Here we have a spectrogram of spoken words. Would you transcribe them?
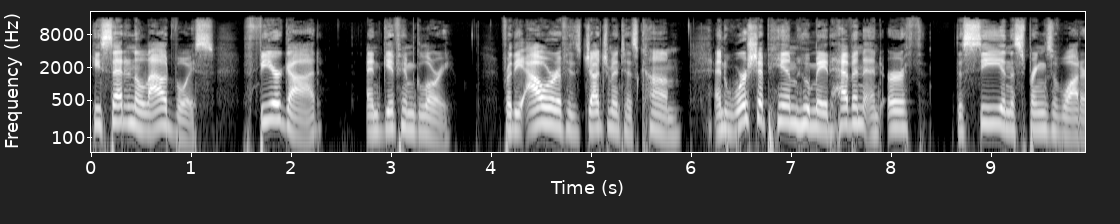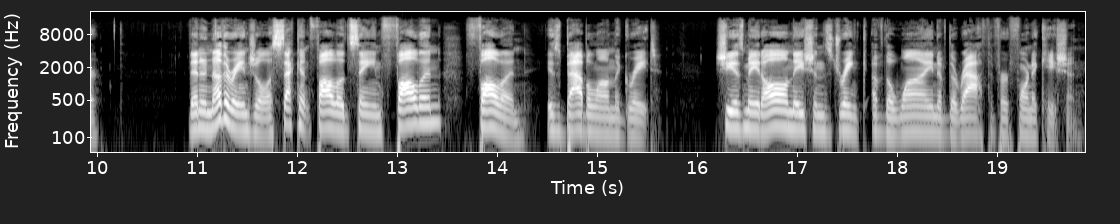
He said in a loud voice, Fear God and give him glory, for the hour of his judgment has come, and worship him who made heaven and earth, the sea and the springs of water. Then another angel, a second, followed, saying, Fallen, fallen is Babylon the Great. She has made all nations drink of the wine of the wrath of her fornication.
